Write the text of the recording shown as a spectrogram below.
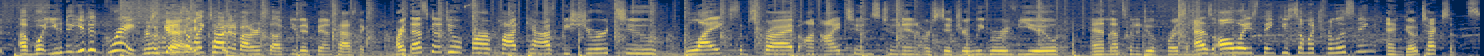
of what you do. You did great. For someone okay. who doesn't like talking about herself, you did fantastic. All right, that's going to do it for our podcast. Be sure to like, subscribe on iTunes, TuneIn, or Stitcher. Leave a review, and that's going to do it for us. As always, thank you so much for listening, and go Texans.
